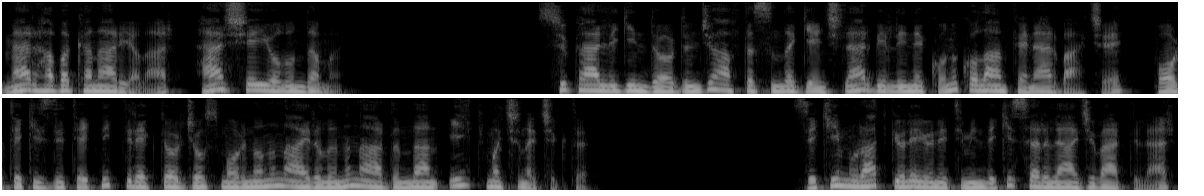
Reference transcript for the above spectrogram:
Merhaba Kanaryalar, her şey yolunda mı? Süper Lig'in dördüncü haftasında Gençler Birliği'ne konuk olan Fenerbahçe, Portekizli teknik direktör Jose Mourinho'nun ayrılığının ardından ilk maçına çıktı. Zeki Murat Göle yönetimindeki Sarı Lacivertliler,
